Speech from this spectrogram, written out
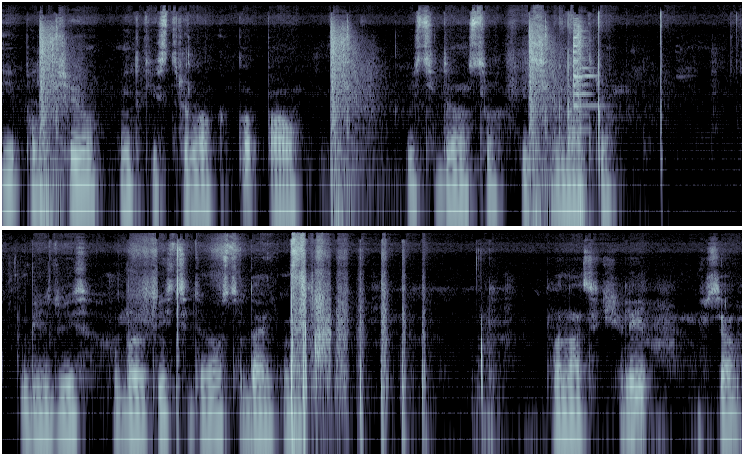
І отримав міткий стрілок. Попав. 298 метрів. 200, вбив 299 метрів. 12 хілів, взяв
